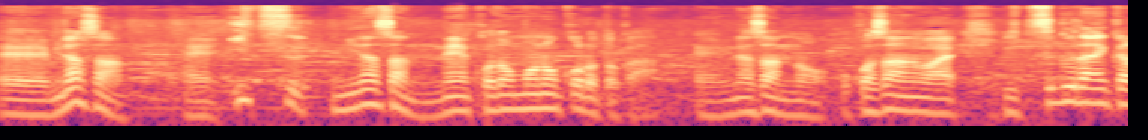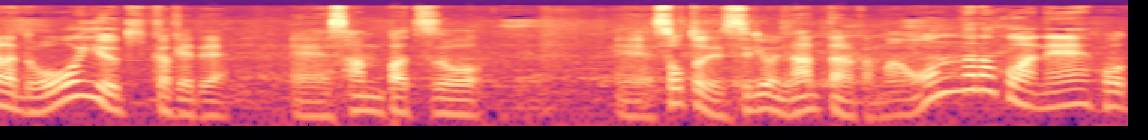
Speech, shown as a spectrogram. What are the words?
えー、皆さん、えー、いつ皆さんのね子供の頃とか、えー、皆さんのお子さんはいつぐらいからどういうきっかけで、え散髪をえー、外でするようになったのか、まあ、女の子はねほ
